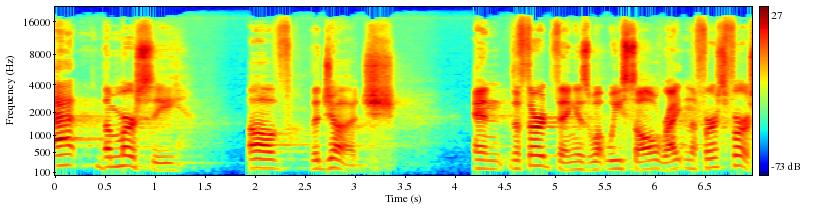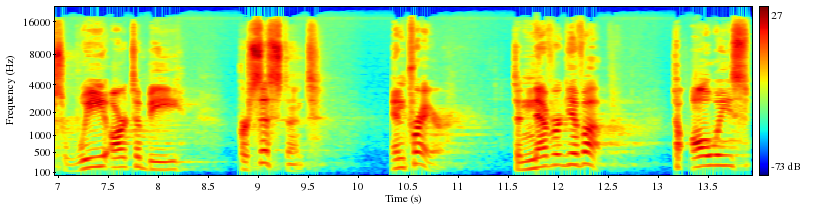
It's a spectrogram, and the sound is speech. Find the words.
at the mercy of the judge. And the third thing is what we saw right in the first verse we are to be persistent in prayer, to never give up to always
